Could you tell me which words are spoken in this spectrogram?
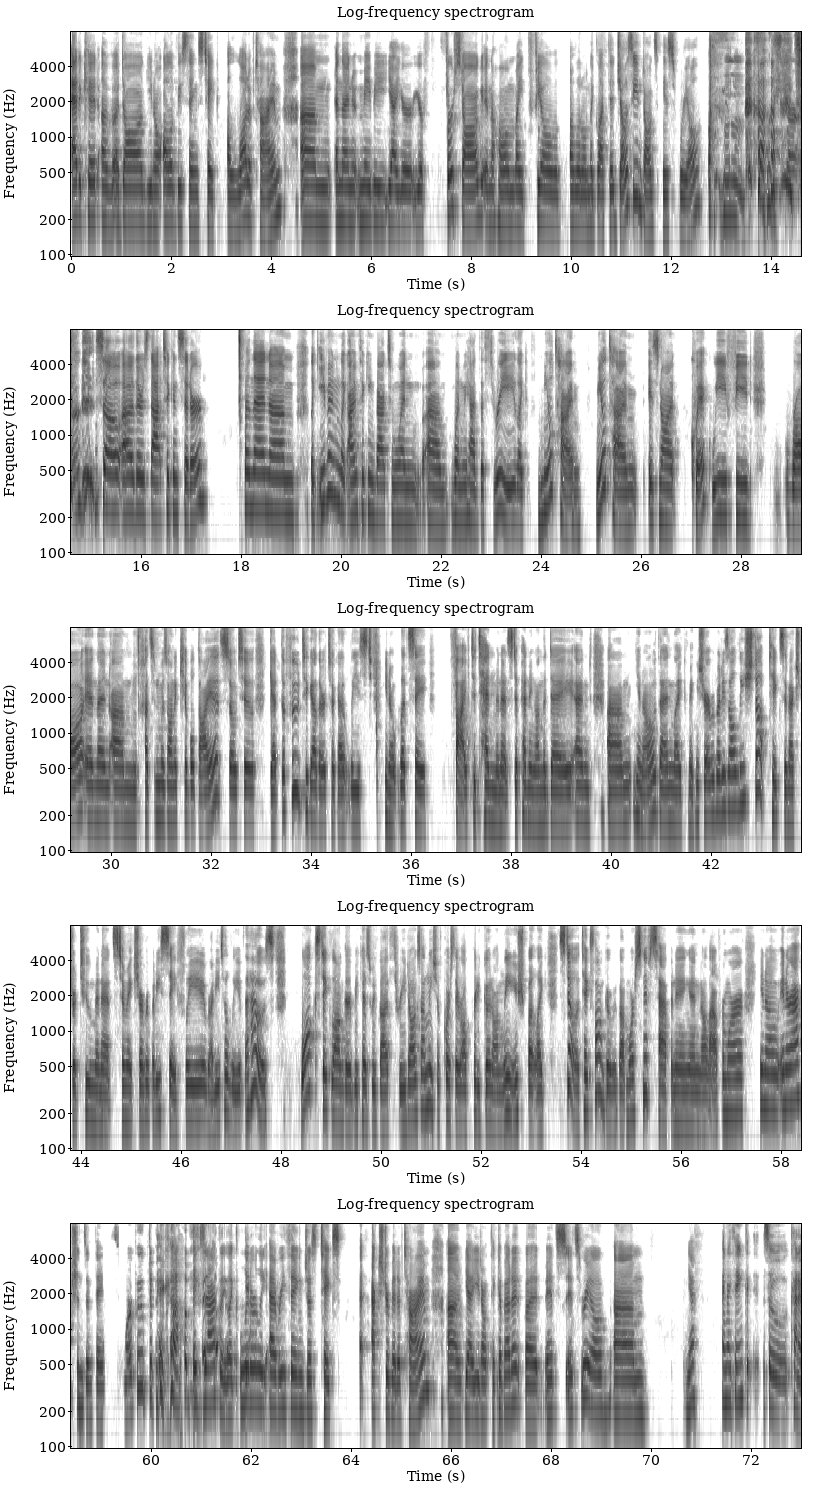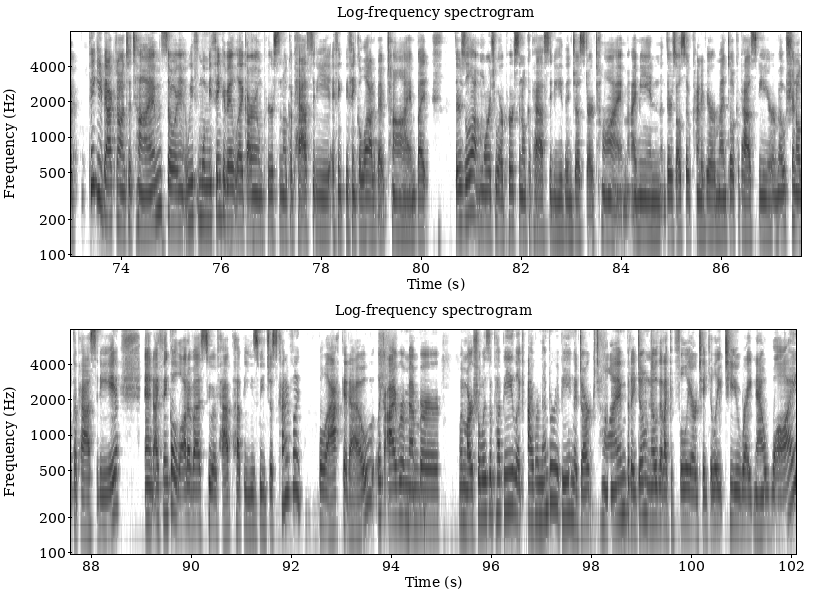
etiquette of a dog you know all of these things take a lot of time um, and then maybe yeah your your first dog in the home might feel a little neglected. Jealousy in dogs is real. Mm-hmm. sure. so uh, there's that to consider. And then, um, like even like I'm thinking back to when um, when we had the three, like mealtime. Mealtime is not quick. We feed raw and then um, hudson was on a kibble diet so to get the food together took at least you know let's say five to ten minutes depending on the day. And um, you know then like making sure everybody's all leashed up takes an extra two minutes to make sure everybody's safely ready to leave the house. Walks take longer because we've got three dogs on leash. Of course they're all pretty good on leash but like still it takes longer. We've got more sniffs happening and allow for more you know interactions and things. More poop to pick up. Exactly. Like literally yeah. everything just takes extra bit of time um, yeah you don't think about it but it's it's real um, yeah and i think so kind of piggybacked onto time so we when we think about like our own personal capacity i think we think a lot about time but there's a lot more to our personal capacity than just our time. I mean, there's also kind of your mental capacity, your emotional capacity. And I think a lot of us who have had puppies, we just kind of like black it out. Like I remember when Marshall was a puppy, like I remember it being a dark time, but I don't know that I could fully articulate to you right now why.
